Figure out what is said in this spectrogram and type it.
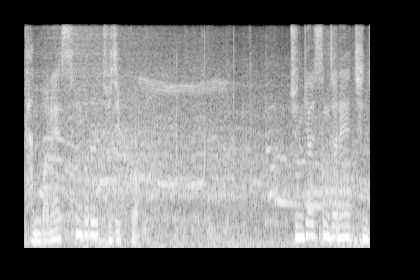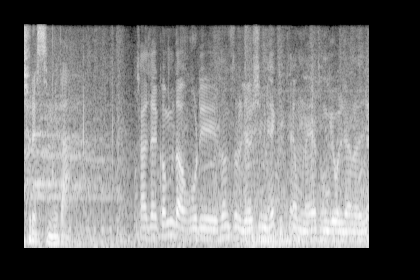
단번에 승부를 뒤집고 준결승전에 진출했습니다. 잘 될 겁니다 우리 선수들 열심히 했기 때문에 동계훈련을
